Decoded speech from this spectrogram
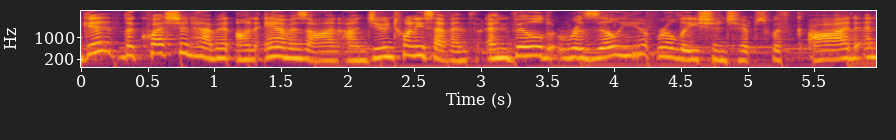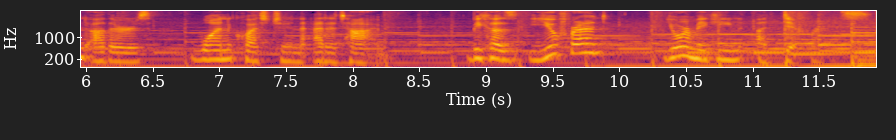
Get the question habit on Amazon on June 27th and build resilient relationships with God and others, one question at a time. Because you, friend, you're making a difference.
